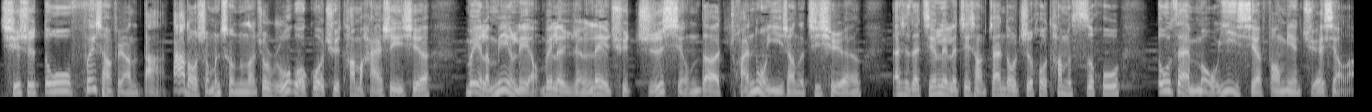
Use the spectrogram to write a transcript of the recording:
其实都非常非常的大，大到什么程度呢？就如果过去他们还是一些为了命令、为了人类去执行的传统意义上的机器人，但是在经历了这场战斗之后，他们似乎都在某一些方面觉醒了。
